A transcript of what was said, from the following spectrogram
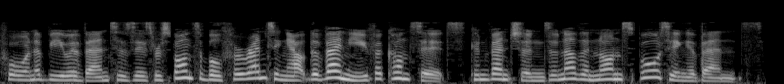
Fornebu Eventers is responsible for renting out the venue for concerts, conventions and other non-sporting events.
